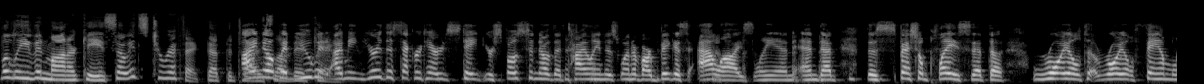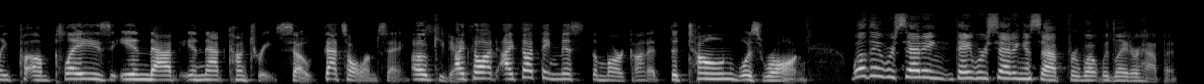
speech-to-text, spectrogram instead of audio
believe in monarchy. So it's terrific that the Thais I know, but you would. I mean, you're the Secretary of State. You're supposed to know that Thailand is one of our biggest allies, Lian, and that the special place that the royal, royal family um, plays in that, in that country. So that's all I'm saying. Doke. I thought, I thought they missed the mark on it. The tone was wrong. Well, they were setting they were setting us up for what would later happen.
